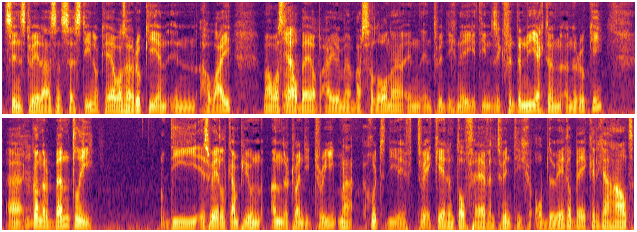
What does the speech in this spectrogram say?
sinds 2016. Oké, hij was een rookie in, in Hawaii, maar was er ja. al bij op Ironman Barcelona in, in 2019. Dus ik vind hem niet echt een, een rookie. Uh, mm -hmm. Connor Bentley Die is wereldkampioen under 23. Maar goed, die heeft twee keer een top 25 op de wereldbeker gehaald.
